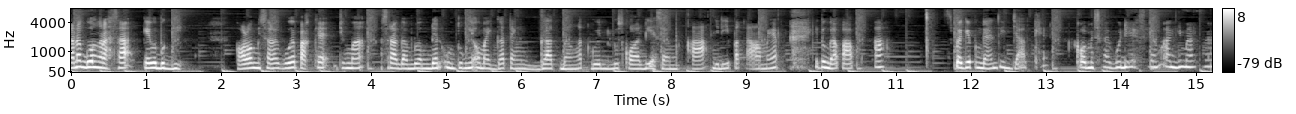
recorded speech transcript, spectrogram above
Karena gue ngerasa kayak bebegi kalau misalnya gue pakai cuma seragam doang dan untungnya oh my god yang god banget gue dulu sekolah di SMK jadi pakai almet itu nggak apa-apa. Sebagai pengganti jaket kalau misalnya gue di SMA gimana?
